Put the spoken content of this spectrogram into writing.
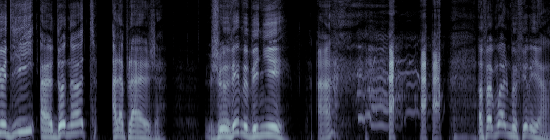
Que dit un donut à la plage? Je vais me baigner. Hein? Enfin, moi, elle me fait rien.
